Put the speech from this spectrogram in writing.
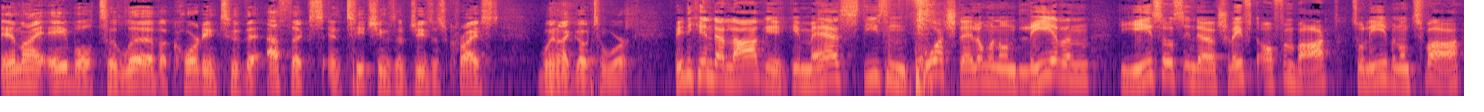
Am I able to live according to the ethics and teachings of Jesus Christ when I go to work? Bin ich in der Lage, gemäß diesen Vorstellungen und Lehren, die Jesus in der Schrift offenbart, zu leben, und zwar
